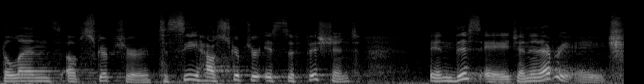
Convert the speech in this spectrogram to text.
the lens of Scripture to see how Scripture is sufficient in this age and in every age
